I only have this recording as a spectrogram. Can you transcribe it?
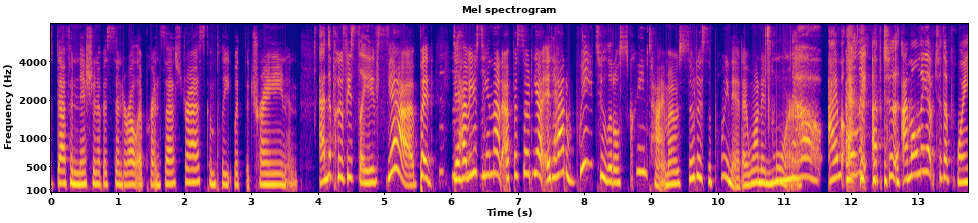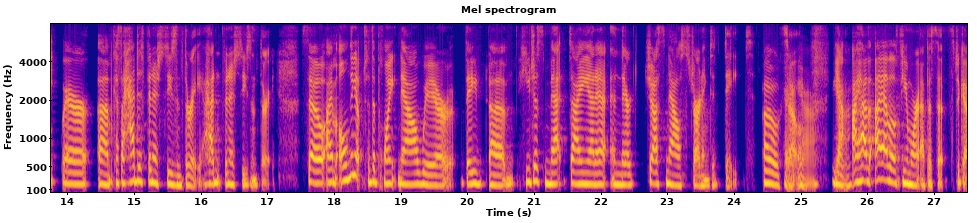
the definition of a Cinderella princess dress, complete with the train and And the poofy sleeves. yeah. But have you seen that episode? Yeah, it had way too little screen time. I was so disappointed. I wanted more. No, I'm only up to I'm only up to the point where um because I had to finish season three. I hadn't finished season three. So I'm only up to the point now where they um he just met Diana and they're just now starting to date. Oh, okay. So, yeah. Yeah. I have I have a few more episodes to go.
